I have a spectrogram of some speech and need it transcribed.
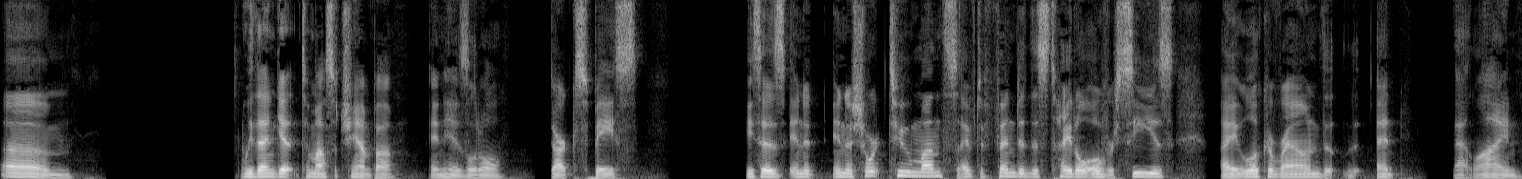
Um. We then get Tommaso Ciampa in his little dark space. He says, "In a in a short two months, I've defended this title overseas. I look around the, the- and that line,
